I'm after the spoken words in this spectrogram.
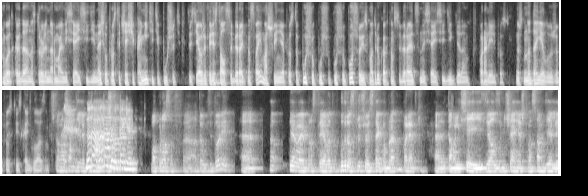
вот, когда настроили нормальный CI-CD, начал просто чаще коммитить и пушить. То есть я уже перестал собирать на своей машине, я просто пушу, пушу, пушу, пушу и смотрю, как там собирается на CI-CD, где там в параллель просто. Потому что надоело уже просто искать глазом. Что на самом деле... Ну да, мы тоже в итоге... Вопросов э, от аудитории. Э, ну, первое, просто я вот буду раскручивать стек в обратном порядке. Э, там Алексей сделал замечание, что на самом деле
